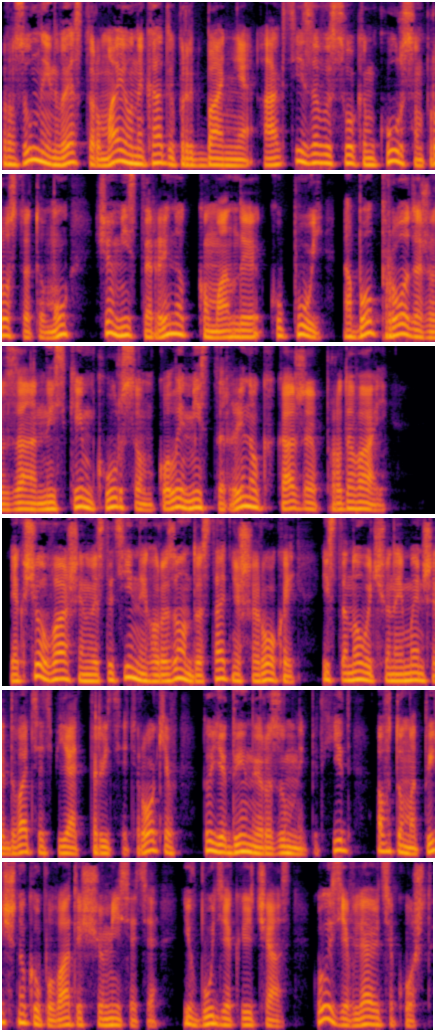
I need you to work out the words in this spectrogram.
Розумний інвестор має уникати придбання акцій за високим курсом просто тому, що містер ринок командує купуй або продажу за низьким курсом, коли містер ринок каже продавай. Якщо ваш інвестиційний горизонт достатньо широкий і становить щонайменше 25-30 років, то єдиний розумний підхід автоматично купувати щомісяця і в будь-який час, коли з'являються кошти.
